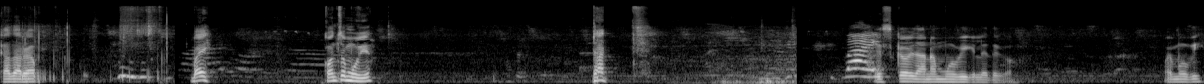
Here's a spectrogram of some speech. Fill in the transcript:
कहाँ जा रहे हो आप? भाई कौन सा मूवी है? इसको भी जाना मूवी के लिए देखो। भाई movie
